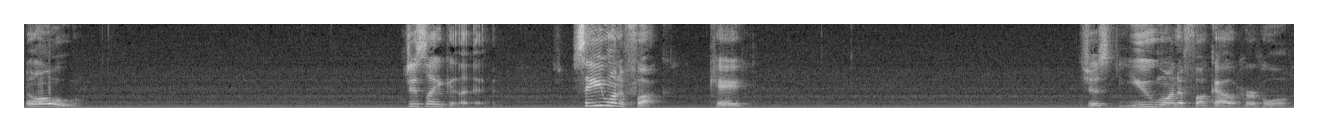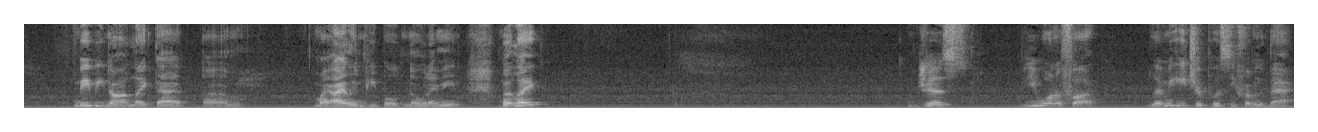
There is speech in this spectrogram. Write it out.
No. Just like, uh, say you want to fuck, okay? Just you want to fuck out her hole. Maybe not like that. Um, my island people know what I mean. But like, just you want to fuck. Let me eat your pussy from the back.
